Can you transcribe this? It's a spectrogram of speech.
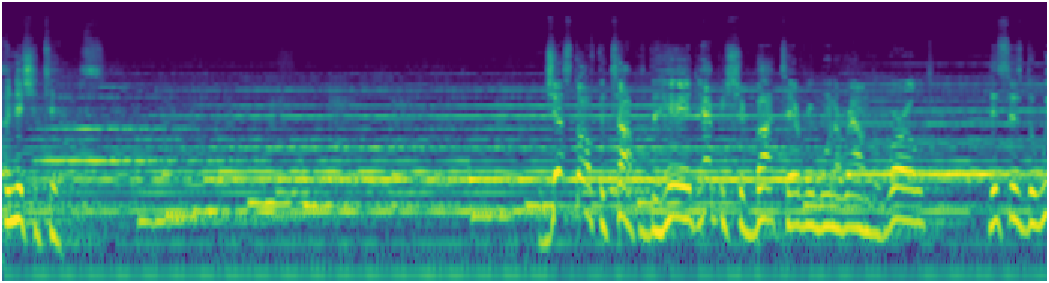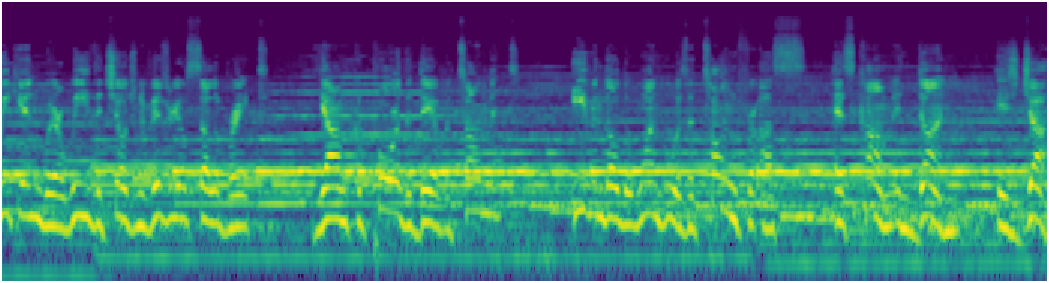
initiatives. Just off the top of the head, happy Shabbat to everyone around the world. This is the weekend where we, the children of Israel, celebrate Yom Kippur, the Day of Atonement, even though the one who has atoned for us has come and done his job.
